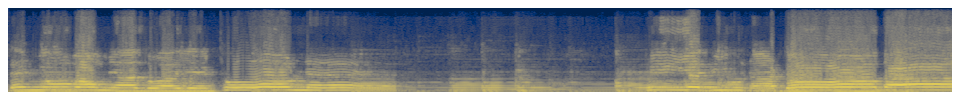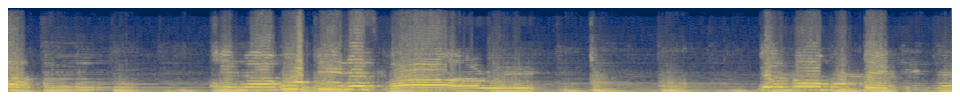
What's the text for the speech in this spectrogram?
လက်ညှိုးပေါင်းများစွာရဲ့ထိုးနေဖေးရဲ့ပြူနာတော်သာရှင်နာမှုပြင်းတဲ့စကားတွေလုံတော်မှုပဲတင်နေ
